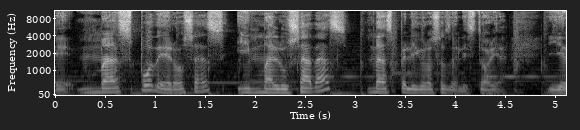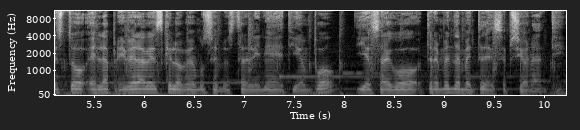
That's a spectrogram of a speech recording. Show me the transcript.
eh, más poderosas y mal usadas, más peligrosas de la historia. Y esto es la primera vez que lo vemos en nuestra línea de tiempo y es algo tremendamente decepcionante.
